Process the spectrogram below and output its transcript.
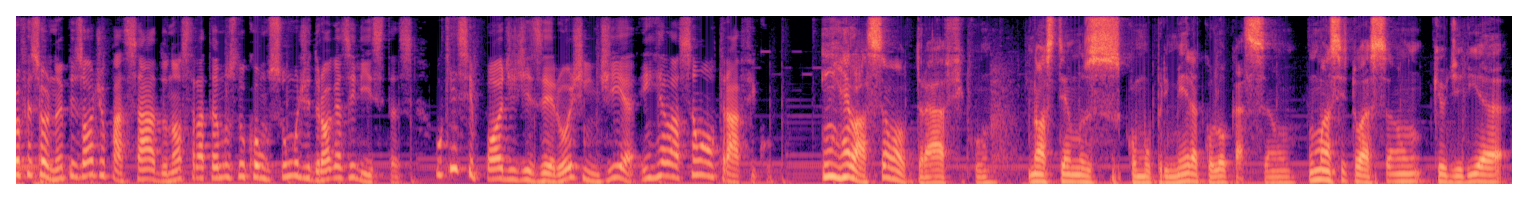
Professor, no episódio passado nós tratamos do consumo de drogas ilícitas. O que se pode dizer hoje em dia em relação ao tráfico? Em relação ao tráfico, nós temos como primeira colocação uma situação que eu diria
